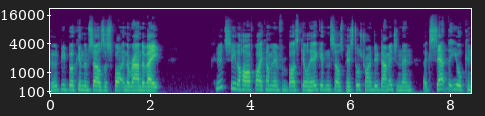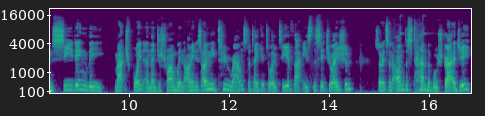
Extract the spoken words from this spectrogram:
could be booking themselves a spot in the round of eight. Could see the half buy coming in from Buzzkill here, give themselves pistols, try and do damage, and then accept that you're conceding the match point and then just try and win. I mean, it's only two rounds to take it to OT if that is the situation. So it's an understandable strategy.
